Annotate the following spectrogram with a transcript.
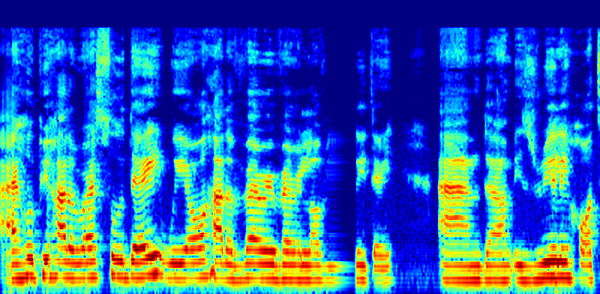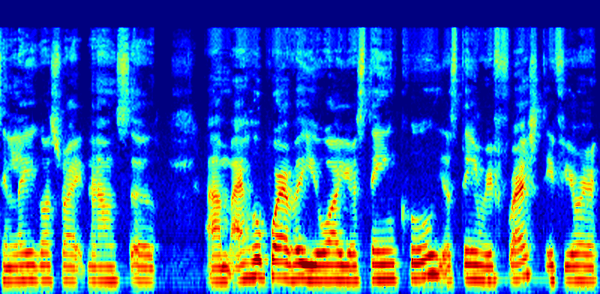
I hope you had a restful day. We all had a very, very lovely day, and um, it's really hot in Lagos right now. So, um, I hope wherever you are, you're staying cool, you're staying refreshed. If you're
